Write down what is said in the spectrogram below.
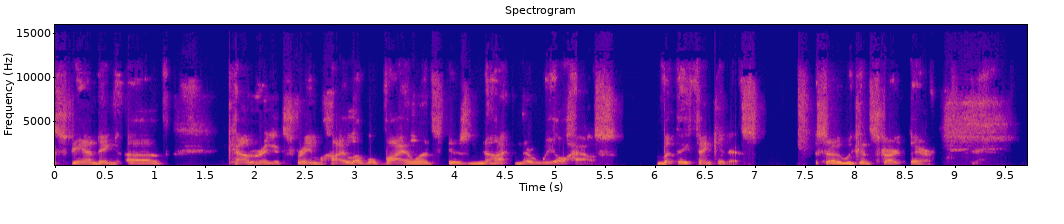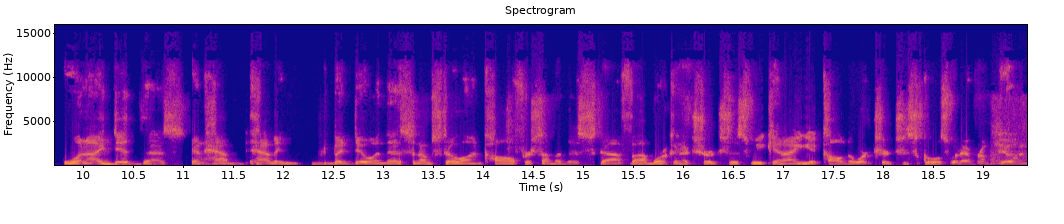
standing of countering extreme high level violence is not in their wheelhouse, but they think it is. So we can start there. When I did this and have having been doing this, and I'm still on call for some of this stuff. I'm working at church this weekend. I get called to work churches, schools, whatever I'm doing.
